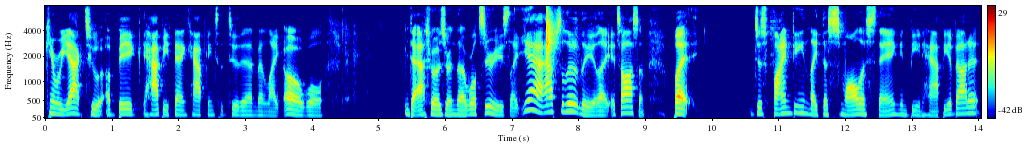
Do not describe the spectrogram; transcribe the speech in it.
can react to a big happy thing happening to to them and like, "Oh, well, the Astros are in the World Series. Like, yeah, absolutely. Like, it's awesome. But just finding like the smallest thing and being happy about it,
